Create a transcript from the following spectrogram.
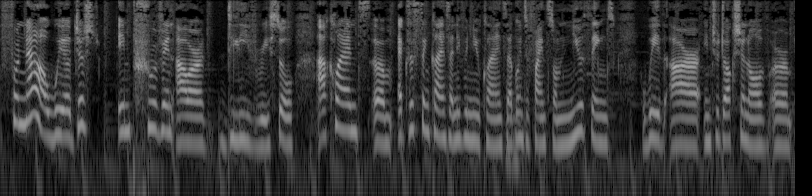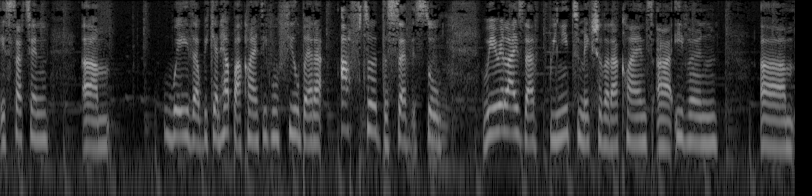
for now, we are just improving our delivery. So our clients, um, existing clients, and even new clients are going to find some new things with our introduction of um, a certain um, way that we can help our clients even feel better after the service. So we realize that we need to make sure that our clients are even. Um,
